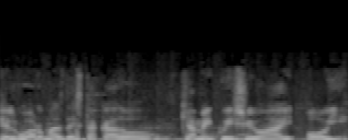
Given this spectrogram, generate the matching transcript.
El jugador más destacado que a mi juicio hay hoy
